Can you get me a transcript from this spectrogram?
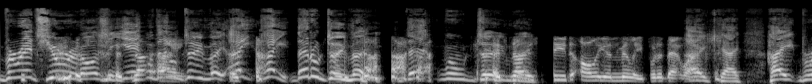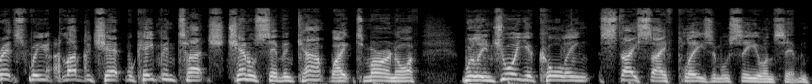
Barrett's, you're an Aussie. Yeah, well, that'll hey. do me. Hey, hey, that'll do me. That will do It's no me. Syd, Olly, and Millie. Put it that way. Okay. Hey, Barrett's, we'd love to chat. We'll keep in touch. Channel 7, can't wait. Tomorrow night. We'll enjoy your calling. Stay safe, please, and we'll see you on 7.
